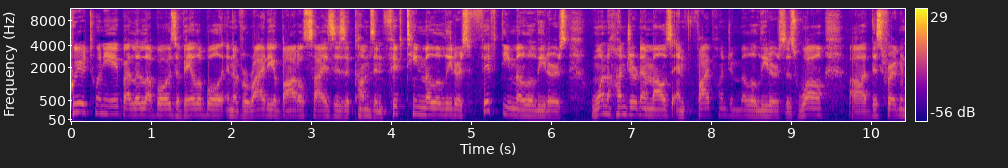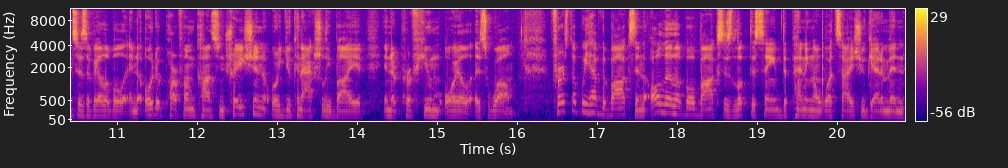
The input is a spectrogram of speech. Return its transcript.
Cuir 28 by Le Labo is available in a variety of bottle sizes. It comes in 15 milliliters, 50 milliliters, 100 mLs, and 500 milliliters as well. Uh, this fragrance is available in eau de parfum concentration, or you can actually buy it in a perfume oil as well. First up, we have the box, and all Le Labo boxes look the same depending on what size you get them in.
